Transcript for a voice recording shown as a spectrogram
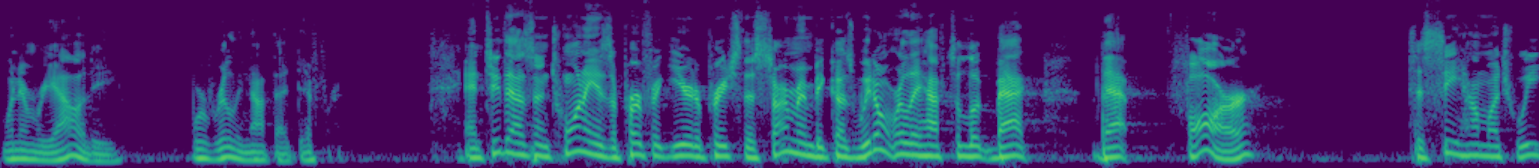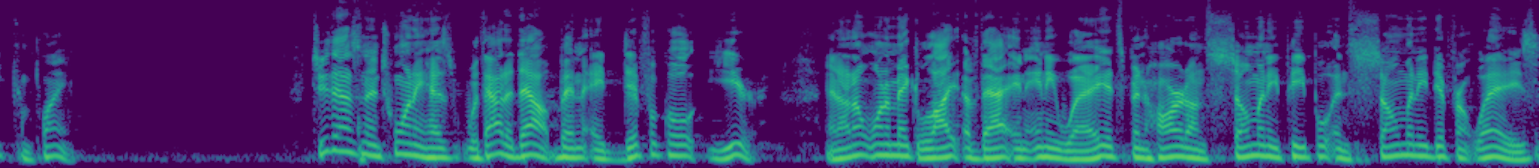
When in reality, we're really not that different. And 2020 is a perfect year to preach this sermon because we don't really have to look back that far to see how much we complain. 2020 has, without a doubt, been a difficult year. And I don't want to make light of that in any way. It's been hard on so many people in so many different ways.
